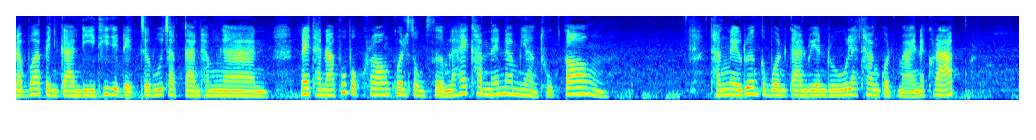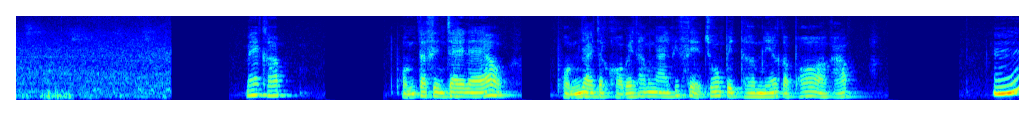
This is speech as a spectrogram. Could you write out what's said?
นับว่าเป็นการดีที่เด็กๆจะรู้จักการทำงาน ในฐานะผู้ปกครองควรส่งเสริมและให้คำแนะนำอย่างถูกต้อง ทั้งในเรื่องกระบวนการเรียนรู้และทางกฎหมายนะครับ แม่ครับ ผมตัดสินใจแล้ว ผมอยากจะขอไปทำงานพิเศษช่วงปิดเทอมนี้กับพ่อครับหืม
